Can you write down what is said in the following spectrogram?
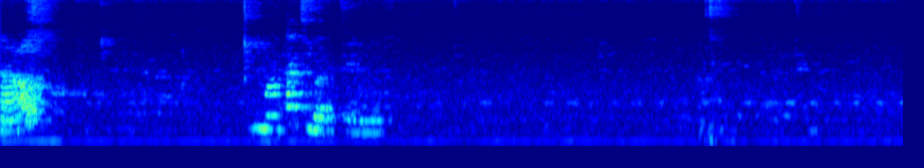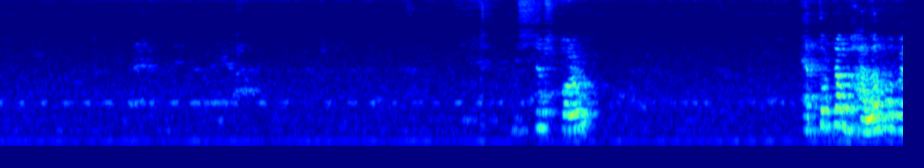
দাও মাথা চিবাচ্ছে বিশ্বাস করো, এতটা ভালো হবে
